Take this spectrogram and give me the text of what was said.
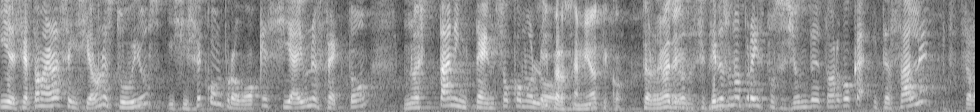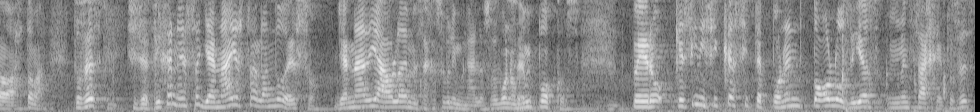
Y de cierta manera se hicieron estudios y sí se comprobó que sí hay un efecto, no es tan intenso como lo... Sí, pero semiótico. Pero dime, Sí. o sea, si tienes una predisposición de tomar coca y te sale, te la vas a tomar. Entonces, si se fijan en esa, ya nadie está hablando de eso. Ya nadie habla de mensajes subliminales. Bueno, Sí. muy pocos. Pero, ¿qué significa si te ponen todos los días un mensaje? Entonces,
